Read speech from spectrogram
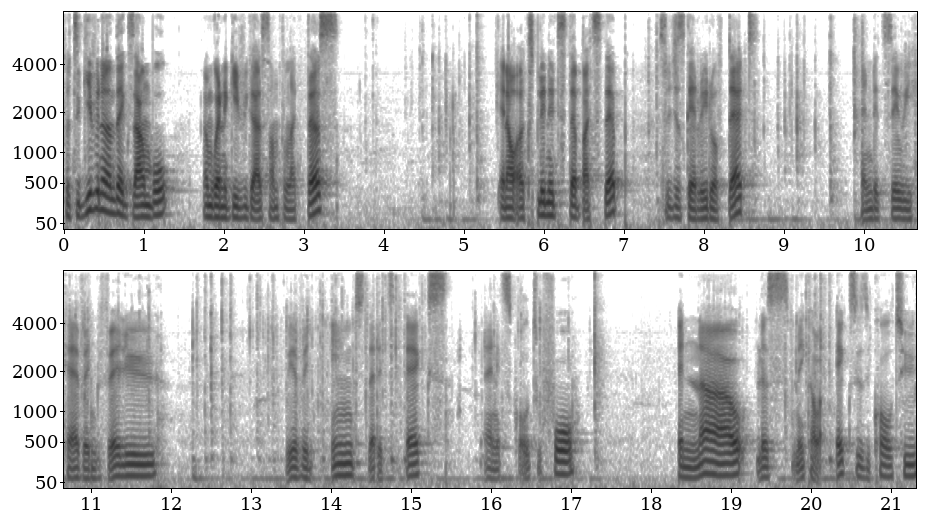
So to give another example, I'm going to give you guys something like this. And I'll explain it step by step. So just get rid of that. And let's say we have a value. We have an int that it's x and it's equal to 4 and now let's make our x is equal to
